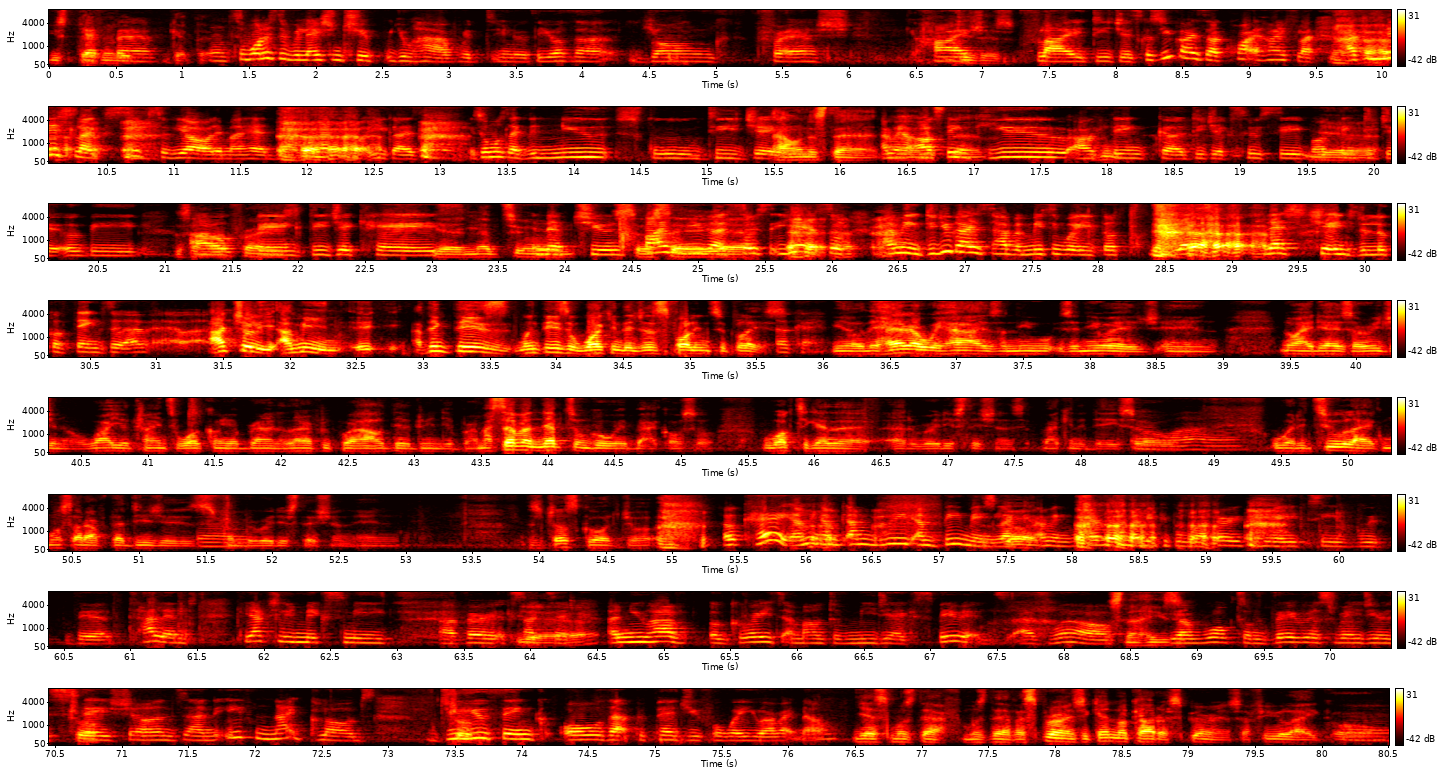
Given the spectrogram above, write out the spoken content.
you Get definitely there. get there. So, what is the relationship you have with you know the other young, fresh, high DJs. fly DJs? Because you guys are quite high fly. I can list like six of y'all in my head. But when I think about you guys, it's almost like the new school DJ. I understand, I mean, I I'll think you. I'll think uh, DJ Exclusive. I'll think DJ Obi. Those are my I'll think DJ Caise. Yeah, Neptune, Neptune. So Five of you guys. yeah. So say- yeah. So I mean, did you guys have a meeting where you thought let's let's change the look of things? So, um, uh, Actually, I mean, it, I think things when things are working, they just fall into place. Okay. You know, the era we have is a new is a new age, and no idea is original. While you're trying to work on your brand, a lot of people are out there doing their brand. Myself and Neptune go way back. Also, we worked together at the radio stations back in the day. So Oh, wow. we were the two like most sought after DJs from the radio station, and it's just God, Joe. Okay, I mean, I'm, I'm really, I'm beaming. It's like, good. I mean, every time I meet people who are very creative with their talent, it actually makes me uh, very excited. Yeah. And you have a great amount of media experience as well. It's not easy. You have worked on various radio stations and even nightclubs. Do True. you think all that prepared you for where you are right now? Yes, most def, most def. Experience, you can't knock out experience. I feel like um,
